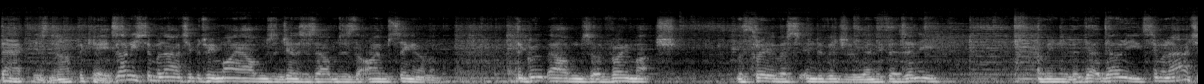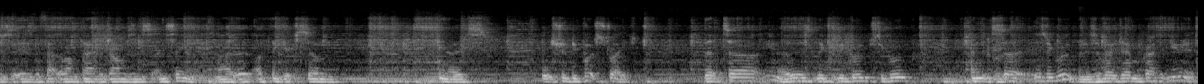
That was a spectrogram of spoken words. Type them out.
that is not the case. The only similarity between my albums and Genesis albums is that I'm singing on them. The group albums are very much the three of us individually, and if there's any, I mean, the, the only similarities is the fact that I'm playing the drums and, and singing. I, I think it's, um, you know, it should be put straight that uh, you know the, the group's a group, and it's uh, it's a group, and it's a very democratic unit.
